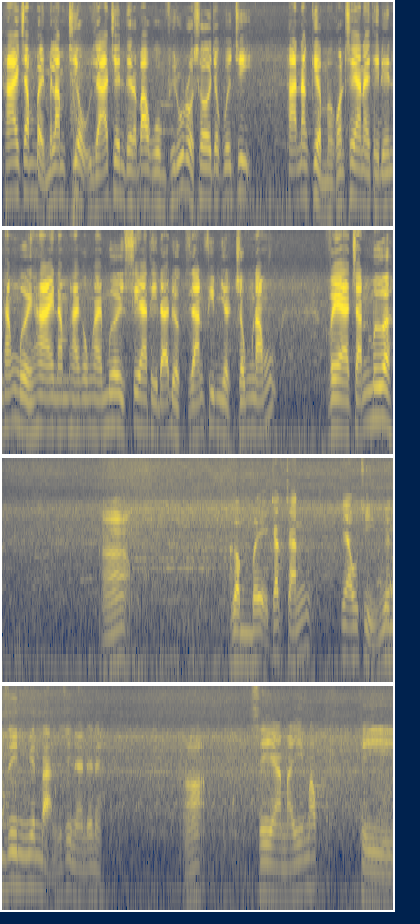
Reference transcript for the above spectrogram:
275 triệu. Giá trên thì là bao gồm phí rút hồ sơ cho quý anh chị. Hạn đăng kiểm của con xe này thì đến tháng 12 năm 2020 xe thì đã được dán phim nhiệt chống nóng về chắn mưa. Đó. gầm bệ chắc chắn keo chỉ nguyên zin, nguyên bản cái gì này, đây này. Đó. Xe, máy, móc thì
